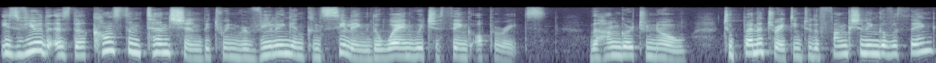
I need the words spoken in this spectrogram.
is viewed as the constant tension between revealing and concealing the way in which a thing operates, the hunger to know, to penetrate into the functioning of a thing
